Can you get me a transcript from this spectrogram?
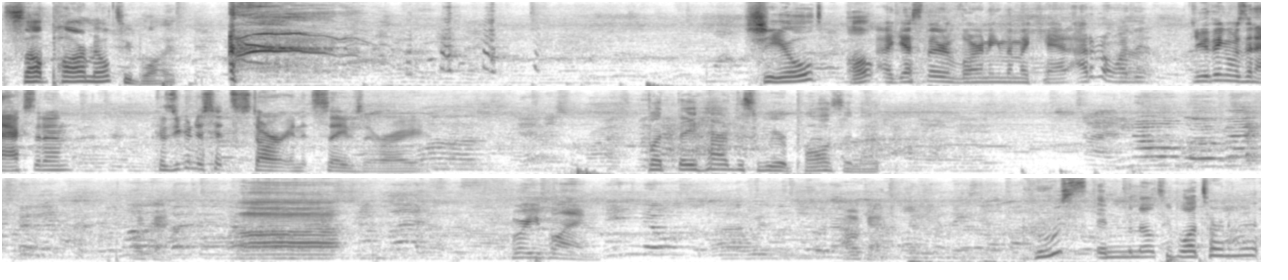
subpar melty blood. Shield. Oh, I guess they're learning the mechanic. I don't know why. They, do you think it was an accident? Because you can just hit start and it saves it, right? but they had this weird pause in it. Okay. Uh, who are you playing? Okay. Who's in the melty blood tournament?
